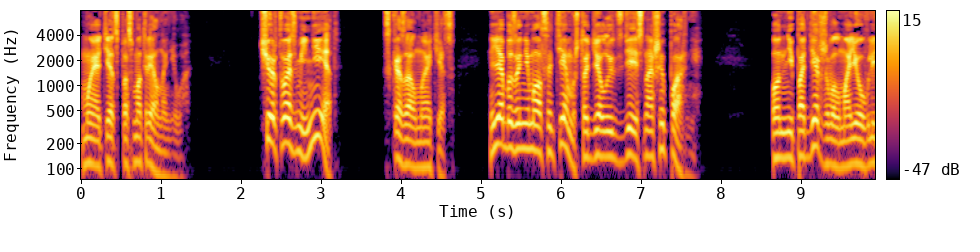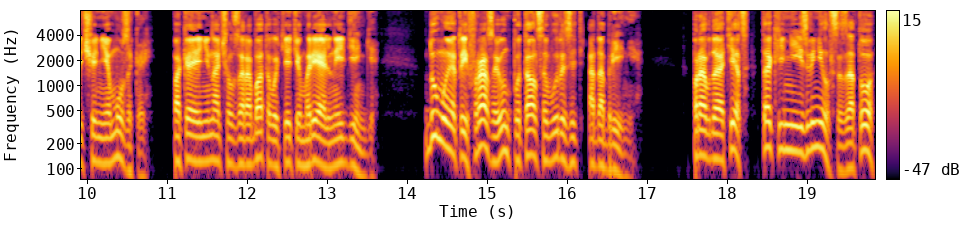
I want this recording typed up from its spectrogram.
Мой отец посмотрел на него. «Черт возьми, нет!» — сказал мой отец. «Я бы занимался тем, что делают здесь наши парни». Он не поддерживал мое увлечение музыкой, пока я не начал зарабатывать этим реальные деньги. Думаю, этой фразой он пытался выразить одобрение. Правда, отец так и не извинился за то,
